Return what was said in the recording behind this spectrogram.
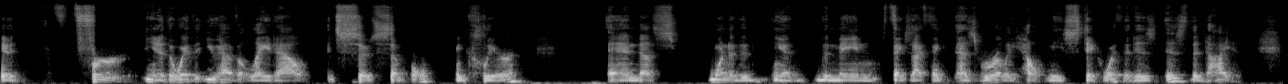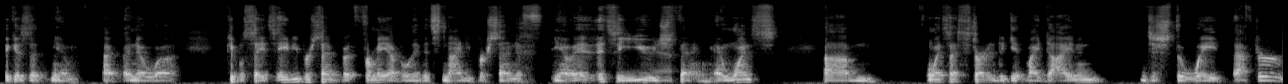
know, for you know, the way that you have it laid out, it's so simple and clear. And that's one of the you know the main things I think has really helped me stick with it is is the diet because you know I, I know uh, people say it's 80%, but for me, I believe it's 90%. If, you know, it, it's a huge yeah. thing. And once, um, once I started to get my diet and just the weight after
